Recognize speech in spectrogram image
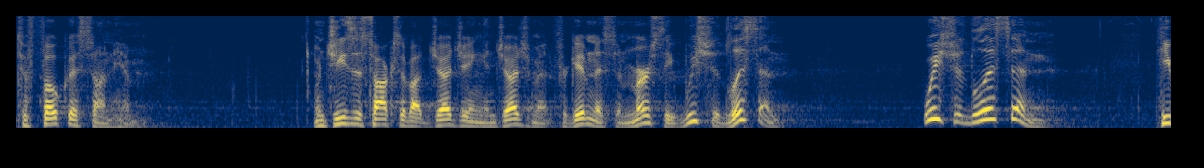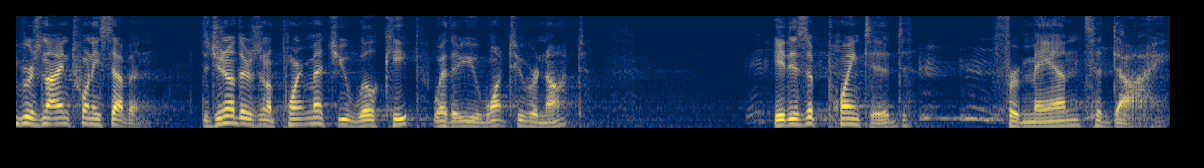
to focus on him. When Jesus talks about judging and judgment, forgiveness and mercy, we should listen. We should listen. Hebrews 9:27. Did you know there's an appointment you will keep whether you want to or not? It is appointed for man to die.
